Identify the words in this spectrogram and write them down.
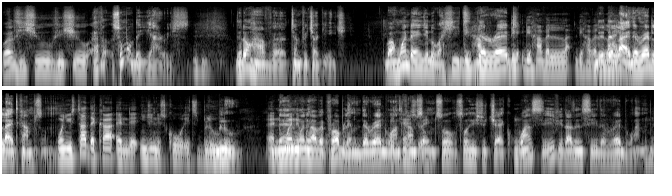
Well, he should he should. Don't- Some of the Yaris, Mm-hmm. they don't have a temperature gauge. But when the engine overheats, They have the red, They, they have a li- they have a the, light. the light, the red light comes on. When you start the car and the engine is cold, it's blue. blue. And then when when, it- you have a problem, the red one comes red. on. So so he should check. Mm-hmm. Once if he doesn't see the red one, mm-hmm.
